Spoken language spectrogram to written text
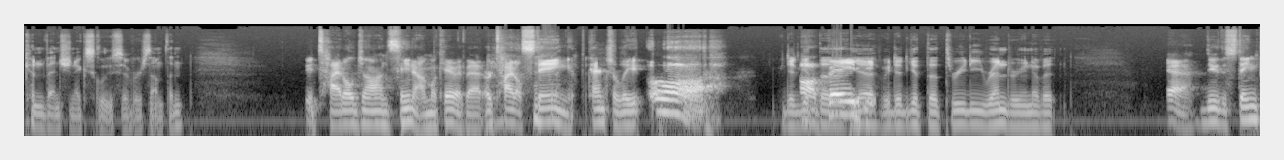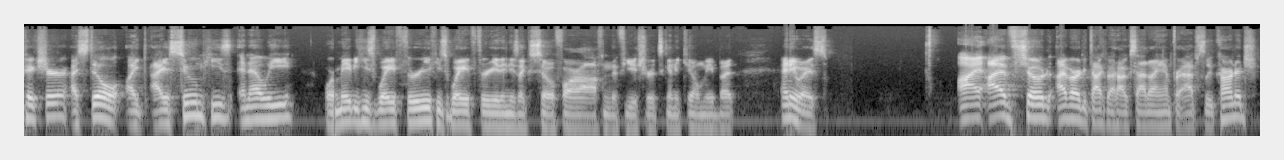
convention exclusive or something. Dude, title John Cena, I'm okay with that. Or title Sting potentially. Oh, We did get Oh, the baby. yeah, we did get the 3D rendering of it. Yeah, do the Sting picture. I still like. I assume he's an LE, or maybe he's Wave Three. If he's Wave Three, then he's like so far off in the future, it's gonna kill me. But, anyways, I I've showed. I've already talked about how excited I am for Absolute Carnage.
